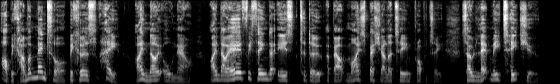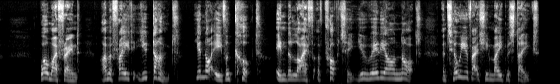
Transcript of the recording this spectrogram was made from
I'll become a mentor because, hey, I know it all now. I know everything that is to do about my speciality in property. So let me teach you. Well, my friend, I'm afraid you don't. You're not even cooked in the life of property. You really are not. Until you've actually made mistakes,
